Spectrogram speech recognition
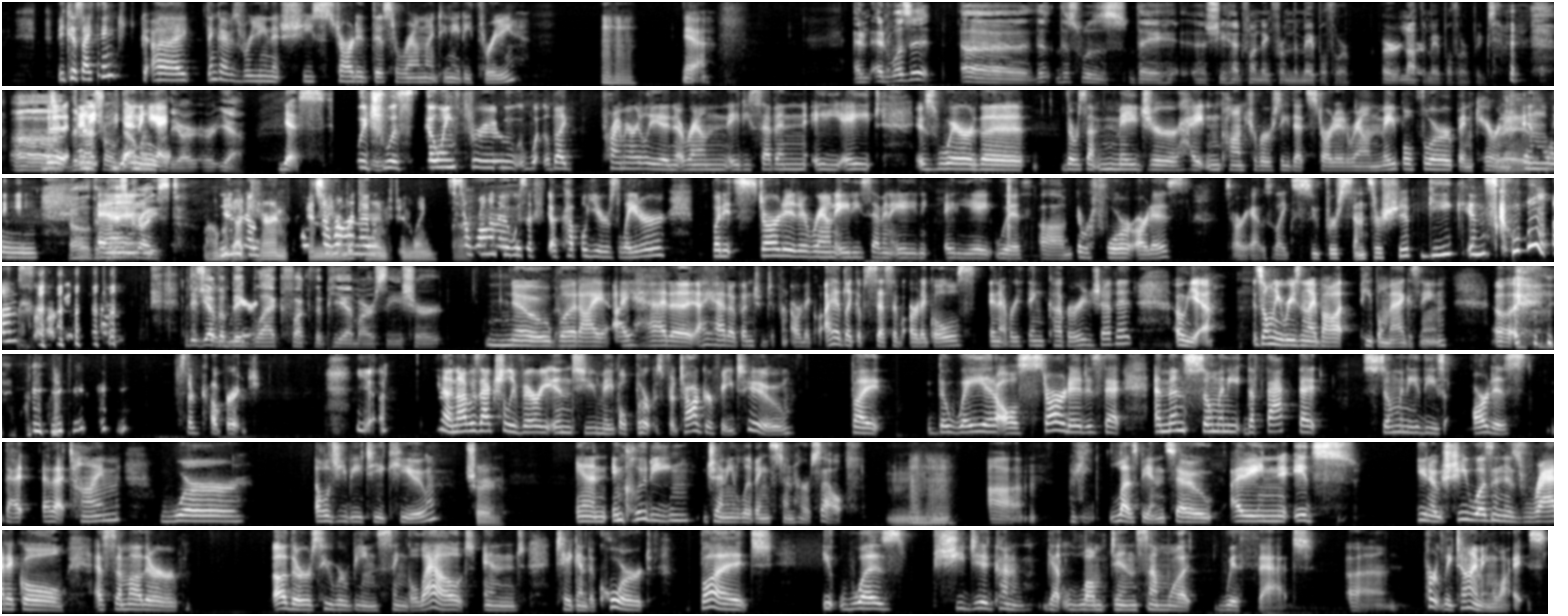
Because I think I think I was reading that she started this around 1983. hmm Yeah. and and was it? Uh, this, this was they. Uh, she had funding from the Mapplethorpe, or not the Mapplethorpe, ex- uh, The the, NE National the Endowment NEA. for the Art. Or, yeah, Yes. Which was going through like primarily in around 87, 88 is where the there was that major heightened controversy that started around Mapplethorpe and Karen Right. Finley. Oh, the Piss And- Christ. Oh my No, god, no, Karen well, Finley. Remember Serrano- Karen Finley? Ugh. Serrano was a couple years later, but it started around 87, 80, 88 with um there were four artists. Sorry, I was like super censorship geek in school. I'm sorry. Did you have so a big weird. black "fuck the PMRC" shirt? No, No. but I I had a I had a bunch of different articles. I had like obsessive articles and everything coverage of it. Oh yeah, it's the only reason I bought People magazine. Uh, it's their coverage. Yeah, yeah, and I was actually very into Mapplethorpe's photography too, but the way it all started is that, and then so many the fact that so many of these artists that at that time were LGBTQ Sure. and including Jennie Livingston herself, Mhm. um, lesbian. So, I mean, it's, you know, she wasn't as radical as some other others who were being singled out and taken to court, but it was, she did kind of get lumped in somewhat with that, um, partly timing wise.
